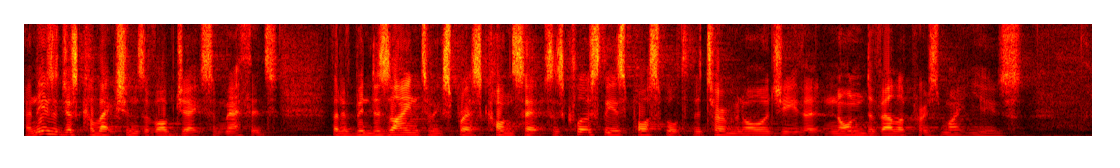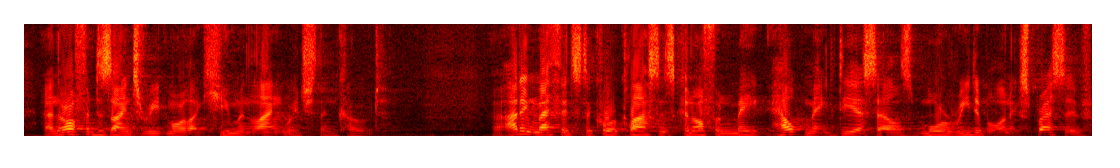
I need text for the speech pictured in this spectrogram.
And these are just collections of objects and methods that have been designed to express concepts as closely as possible to the terminology that non-developers might use. And they're often designed to read more like human language than code. Adding methods to core classes can often make, help make DSLs more readable and expressive,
